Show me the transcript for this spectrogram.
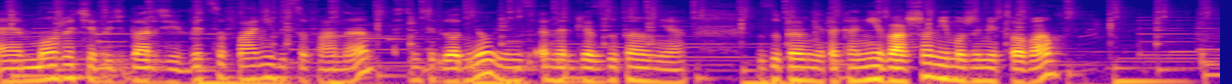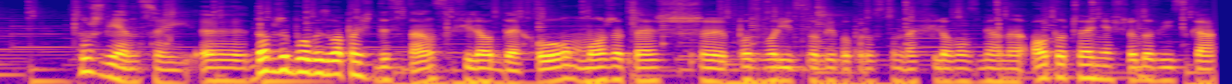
E, możecie być bardziej wycofani, wycofane w tym tygodniu, więc energia zupełnie, zupełnie taka nie wasza, mimo że mieczowa. Cóż więcej, e, dobrze byłoby złapać dystans, chwilę oddechu, może też pozwolić sobie po prostu na chwilową zmianę otoczenia, środowiska.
